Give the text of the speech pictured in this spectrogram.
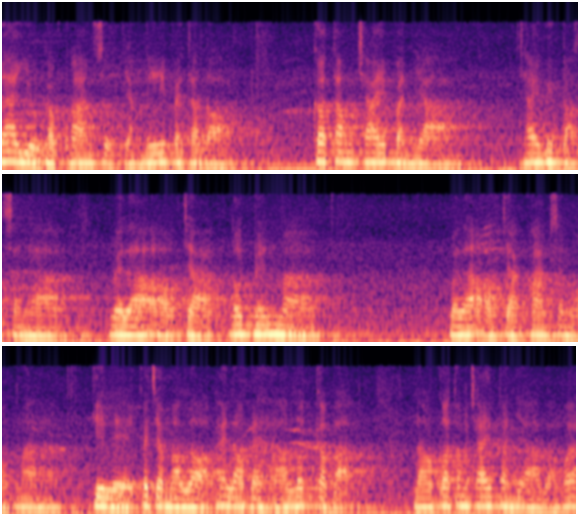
ได้อยู่กับความสุขอย่างนี้ไปตลอด ก็ต้องใช้ปัญญา ใช้วิปัสสนา เวลาออกจากรถเบนซ์มา เวลาออกจากความสงบมา กิเลสก็จะมาหลอกให้เราไปหารถกระบะ เราก็ต้องใช้ปัญญาบอกว่า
